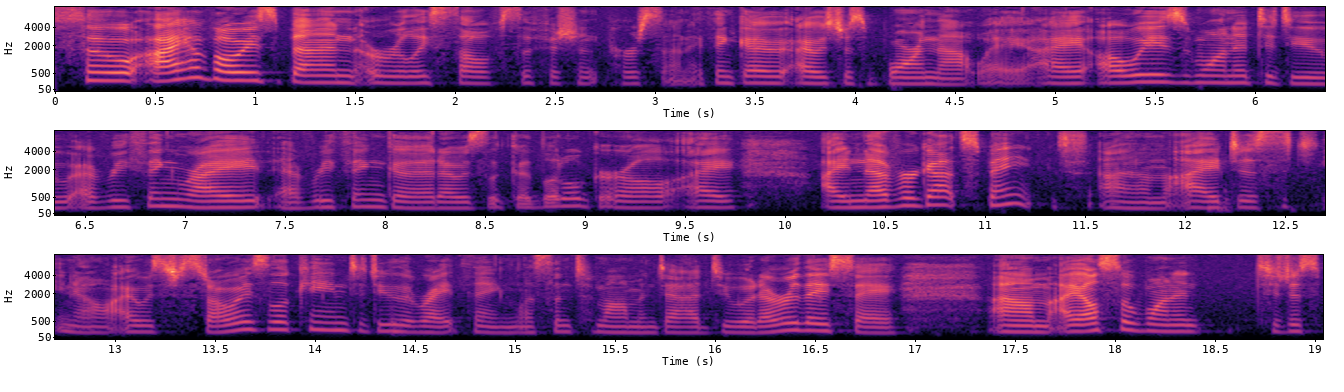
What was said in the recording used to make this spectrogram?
So, I have always been a really self sufficient person. I think I, I, was just born that way. I always wanted to do everything right, everything good. I was the good little girl. I, I never got spanked. Um, I just, you know, I was just always looking to do the right thing, listen to mom and dad, do whatever they say. Um, I also wanted to just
